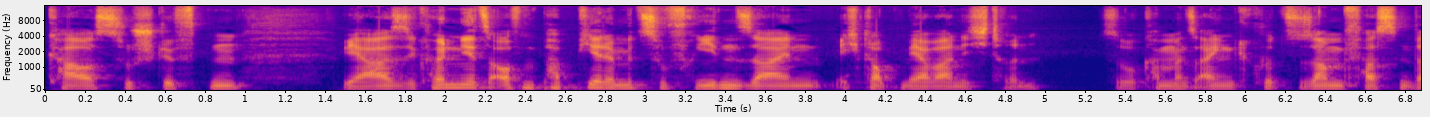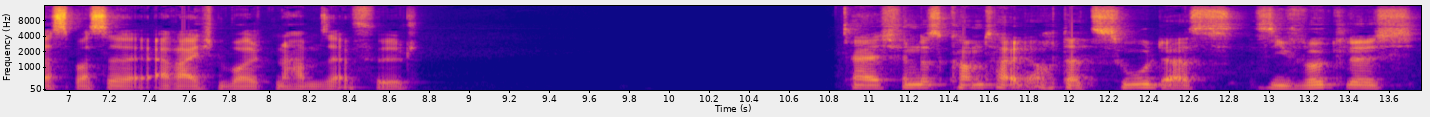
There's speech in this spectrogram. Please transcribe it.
Chaos zu stiften ja, sie können jetzt auf dem Papier damit zufrieden sein. Ich glaube, mehr war nicht drin. So kann man es eigentlich kurz zusammenfassen. Das, was sie erreichen wollten, haben sie erfüllt. Ja, ich finde, es kommt halt auch dazu, dass sie wirklich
